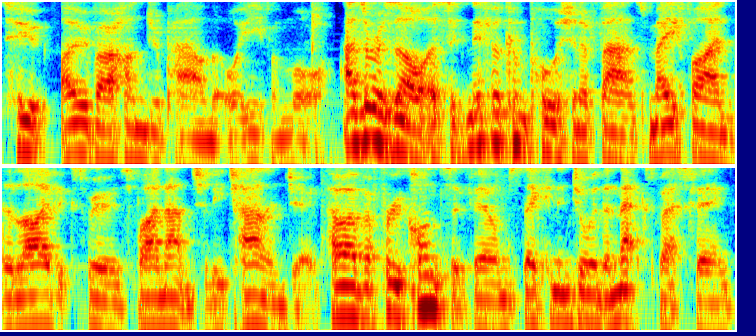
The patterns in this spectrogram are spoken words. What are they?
two over a £100 or even more. As a result, a significant portion of fans may find the live experience financially challenging. However, through concert films, they can enjoy the next best thing,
